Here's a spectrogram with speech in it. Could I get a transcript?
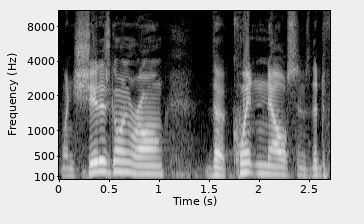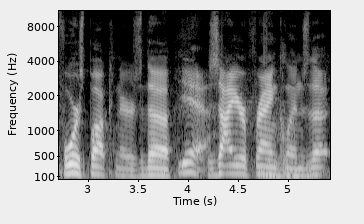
When shit is going wrong, the Quenton Nelsons, the DeForest Buckners, the Yeah. Zaire Franklins, the,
